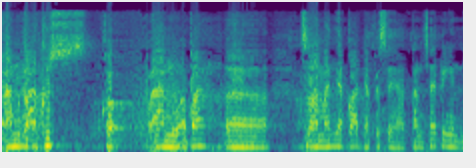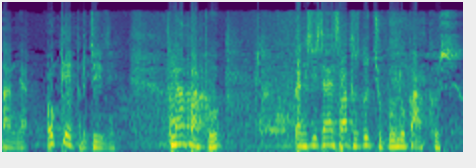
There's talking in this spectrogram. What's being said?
Anu Pak Agus kok anu apa uh, selamanya kok ada kesehatan? Saya ingin tanya. Oke berdiri. Kenapa bu? Pensi saya 170 Pak Agus.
